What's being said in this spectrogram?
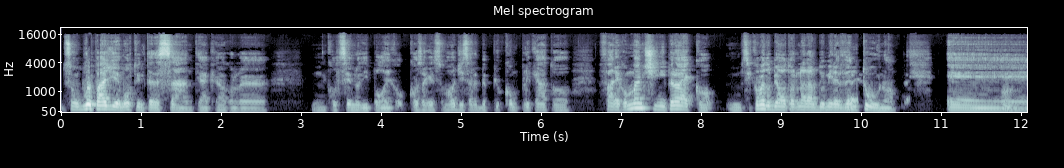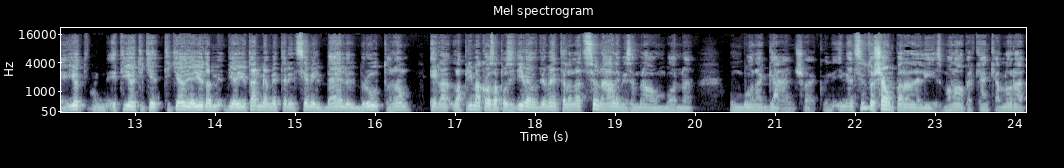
sono due pagine molto interessanti anche no, col, col, senno di poi, cosa che insomma oggi sarebbe più complicato fare con Mancini, però ecco, siccome dobbiamo tornare al 2021 eh, io, io ti, ti, chiedo di, aiutarmi, di, aiutarmi a mettere insieme il bello e il brutto, no? E la, la, prima cosa positiva è ovviamente la nazionale, mi sembrava un buon, un buon aggancio. Ecco. Innanzitutto c'è un parallelismo, no? perché anche allora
